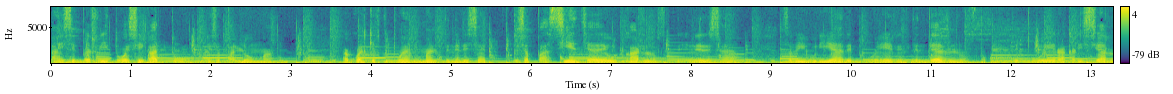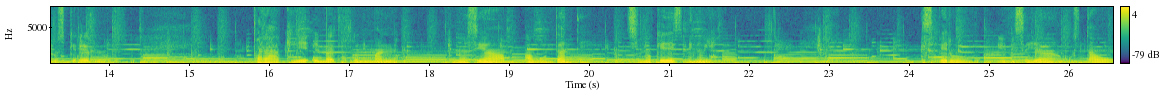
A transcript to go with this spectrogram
a ese perrito, a ese gato, a esa paloma, a cualquier tipo de animal, tener esa, esa paciencia de educarlos, tener esa sabiduría de poder entenderlos, de poder acariciarlos, quererlos, para que el maltrato animal no sea abundante, sino que disminuya. Espero y les haya gustado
